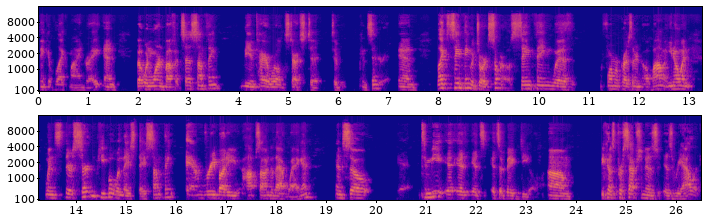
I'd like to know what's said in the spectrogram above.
think of like mind, right? And but when Warren Buffett says something, the entire world starts to to consider it. And like same thing with George Soros, same thing with former President Obama. You know, when when there's certain people when they say something, everybody hops onto that wagon, and so to me, it, it, it's it's a big deal um, because perception is is reality,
